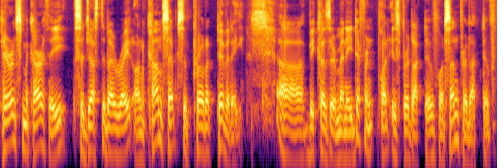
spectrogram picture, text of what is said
Terence McCarthy suggested I write on concepts of productivity uh, because there are many different what is productive, what's unproductive.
